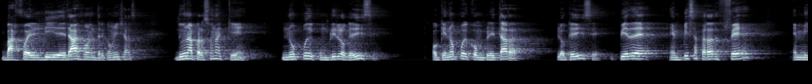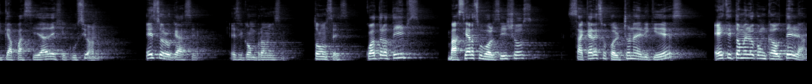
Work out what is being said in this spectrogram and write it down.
bajo el liderazgo, entre comillas, de una persona que no puede cumplir lo que dice o que no puede completar lo que dice, pierde, empieza a perder fe en mi capacidad de ejecución. Eso es lo que hace ese compromiso. Entonces, cuatro tips, vaciar sus bolsillos, sacar esos colchones de liquidez. Este tómelo con cautela,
